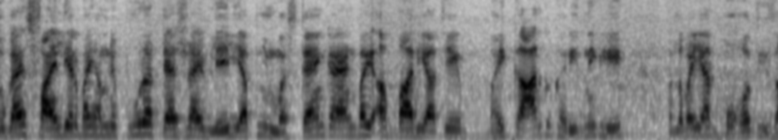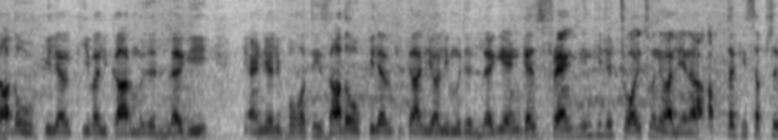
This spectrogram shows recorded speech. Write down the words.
तो गैस फाइनल ईयर भाई, हमने पूरा टेस्ट ड्राइव ले लिया अपनी मस्टैंग का एंड भाई, अब बारी आती है भाई कार को ख़रीदने के लिए। मतलब भाई यार, बहुत ही ज़्यादा ओपी लेवल की वाली कार मुझे लगी एंड ये वाली बहुत ही ज़्यादा ओपी लेवल की कार ये वाली मुझे लगी एंड गैस फ्रैंकलिन की जो चॉइस होने वाली है ना, अब तक की सबसे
